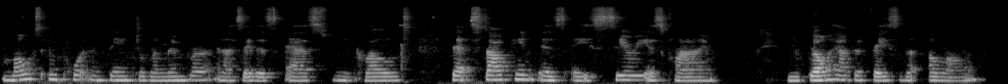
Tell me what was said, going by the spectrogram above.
most important thing to remember, and I say this as we close, that stalking is a serious crime. You don't have to face it alone.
